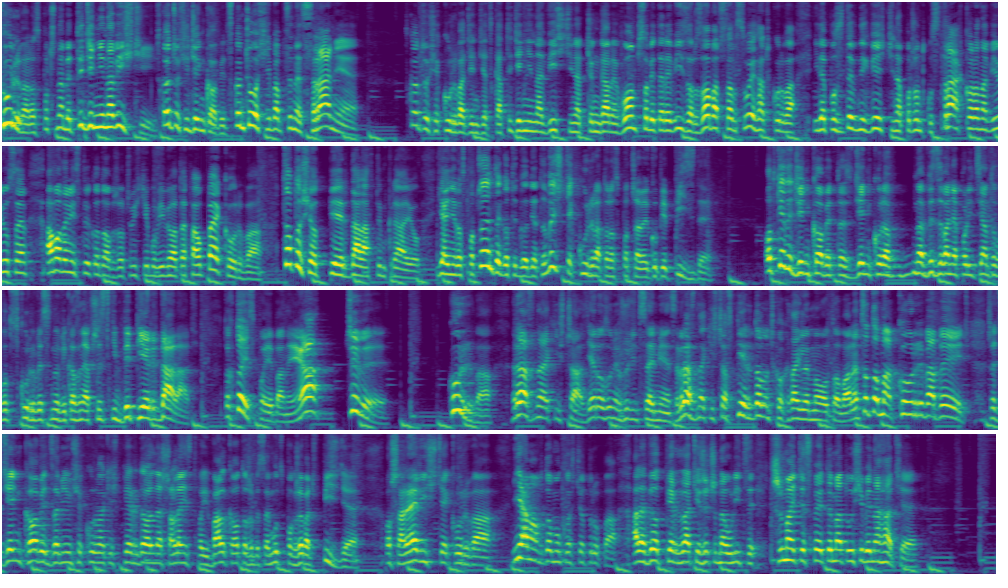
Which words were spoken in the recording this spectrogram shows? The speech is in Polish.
Kurwa, rozpoczynamy tydzień nienawiści. Skończył się Dzień Kobiet, skończyło się babcyne sranie. Skończył się kurwa Dzień Dziecka, tydzień nienawiści nadciągamy. Włącz sobie telewizor, zobacz tam słychać kurwa ile pozytywnych wieści. Na początku strach koronawirusem, a potem jest tylko dobrze. Oczywiście mówimy o TVP kurwa. Co to się odpierdala w tym kraju? Ja nie rozpocząłem tego tygodnia, to wyście kurwa to rozpoczęły, głupie pizdy. Od kiedy Dzień Kobiet to jest dzień kurwa na wyzywania policjantów od skurwysynów i kazania wszystkim wypierdalać? To kto jest pojebany, ja czy wy? Kurwa, raz na jakiś czas, ja rozumiem rzucić sobie mięsem, raz na jakiś czas pierdolnąć koktajlem Mołotowa, ale co to ma kurwa być? Że Dzień Kobiet zamienił się kurwa jakieś pierdolne szaleństwo i walka o to, żeby sobie móc pogrzebać w piździe. Oszaleliście kurwa, ja mam w domu kościotrupa, ale wy odpierdalacie rzeczy na ulicy, trzymajcie swoje tematy u siebie na chacie.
